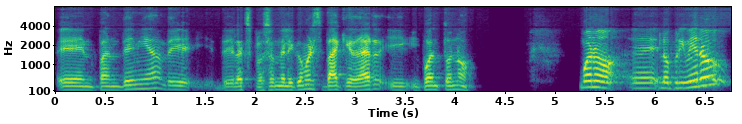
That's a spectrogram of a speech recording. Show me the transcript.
en pandemia de, la explosión del e-commerce va a quedar y, cuánto no? Bueno, eh, lo primero,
